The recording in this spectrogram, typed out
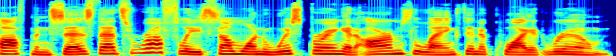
Hoffman says that's roughly someone whispering at arm's length in a quiet room.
